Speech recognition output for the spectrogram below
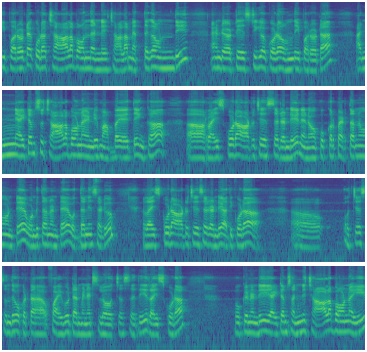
ఈ పరోటా కూడా చాలా బాగుందండి. చాలా మెత్తగా ఉంది. అండ్ టేస్టీగా కూడా ఉంది ఈ పరోటా. అన్ని ఐటమ్స్ చాలా బాగున్నాయండి. మా అబ్బాయి అయితే ఇంకా రైస్ కూడా ఆర్డర్ చేసాడండి నేను కుక్కర్ పెడతాను అంటే వండుతానంటే వద్దనేసాడు. రైస్ కూడా ఆర్డర్ చేశాడండి. అది కూడా వచ్చేస్తుంది. ఒక ఫైవ్ టెన్ మినిట్స్లో వచ్చేస్తుంది రైస్ కూడా. ఓకేనండి ఈ ఐటమ్స్ అన్నీ చాలా బాగున్నాయి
